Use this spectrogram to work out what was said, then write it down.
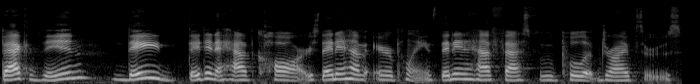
Back then, they they didn't have cars, they didn't have airplanes, they didn't have fast food pull up drive throughs.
